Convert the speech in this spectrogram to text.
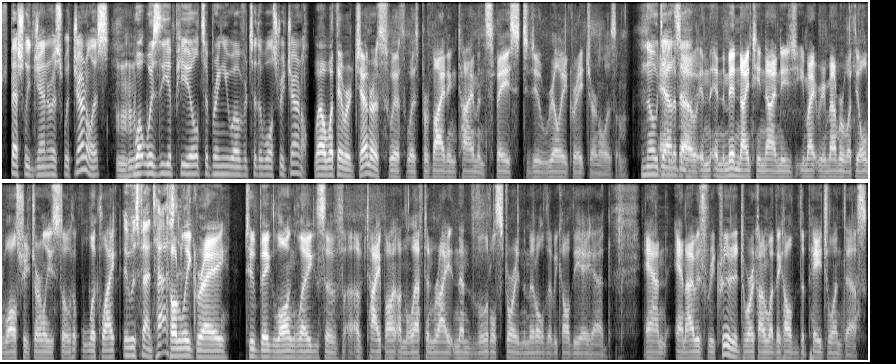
especially generous with journalists. Mm-hmm. What was the appeal to bring you over to the Wall Street Journal? Well, what they were generous with was providing time and space to do really great journalism. No doubt and about so it. in in the mid 1990s, you might remember what the old Wall Street Journal used to look like. It was fantastic. Totally gray, two big long legs of of type on, on the left and right, and then the little story in the middle that we called the A head. And and I was recruited to work on what they called the page one desk.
